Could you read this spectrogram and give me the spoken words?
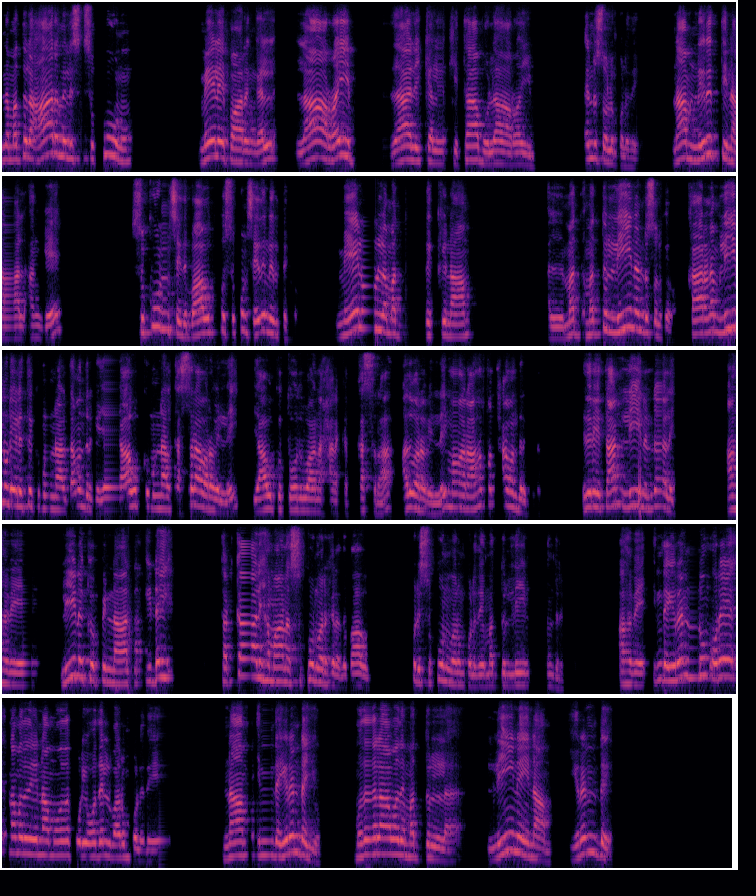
இந்த மத்துல ஆறுதலி சுக்கூனும் மேலே பாருங்கள். லா ரைப் தாலிக்கல் கிதாபு லா ரைப் என்று சொல்லும் பொழுது நாம் நிறுத்தினால் அங்கே சுக்கூன் செய்து பாவுக்கு சுக்கூன் செய்து நிறுத்துகிறோம். மேலுள்ள மத்துக்கு நாம் மத்து லீன் என்று சொல்கிறோம். காரணம் லீனுடைய எழுத்துக்கு முன்னால் தான் வந்திருக்கு. யாவுக்கு முன்னால் கஸ்ரா வரவில்லை. யாவுக்கு தோதுவான ஹரக்கத் கஸ்ரா அது வரவில்லை. மாறாக பத்தா வந்திருக்கிறது. இதனைத்தான் லீன் என்று அழைக்கும் ஆகவே லீனுக்கு பின்னால் இடை தற்காலிகமான சுக்கூன் வருகிறது பாவுக்கு. இப்படி சுக்கூன் வரும் பொழுது மத்து லீன் வந்திருக்கு. ஆகவே இந்த இரண்டும் ஒரே நமது நாம் ஓதக்கூடிய ஓதல் வரும் பொழுது நாம் இந்த இரண்டையும் முதலாவது மத்துள்ள லீனை நாம் இரண்டு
